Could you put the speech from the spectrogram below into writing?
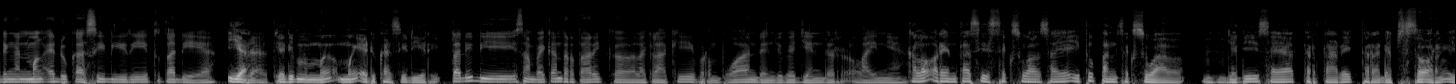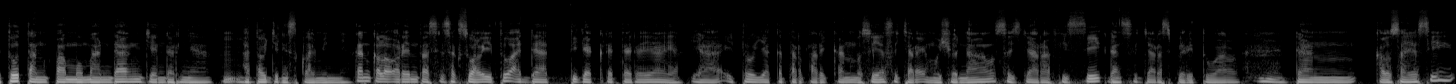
Dengan mengedukasi diri itu tadi ya. Iya, Berarti. jadi mengedukasi diri. Tadi disampaikan tertarik ke laki-laki, perempuan dan juga gender lainnya. Kalau orientasi seksual saya itu panseksual. Mhm. Jadi saya tertarik terhadap seseorang itu tanpa memandang gendernya Mhm. atau jenis kelaminnya. Kan kalau orientasi seksual itu ada tiga kriteria ya. Ya itu ya ketertarikan maksudnya secara emosional, secara fisik dan secara spiritual. Hmm. Dan kalau saya sih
